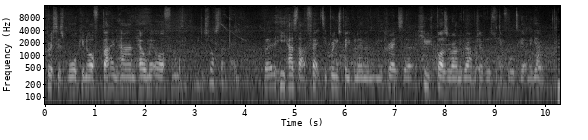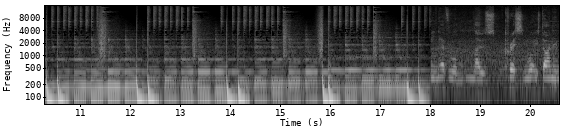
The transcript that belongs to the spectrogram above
Chris is walking off, bat in hand, helmet off, and I'm thinking we just lost that game. But he has that effect. He brings people in and, and creates a, huge buzz around the ground, which everyone's looking forward to getting again. I mean, everyone knows Chris and what he's done in,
